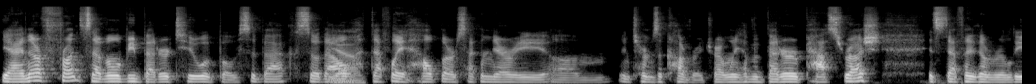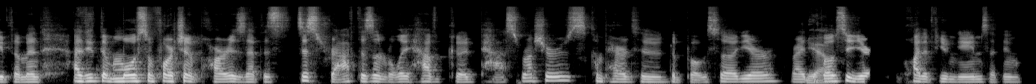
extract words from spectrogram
Yeah, and our front seven will be better too with Bosa back, so that'll Yeah. definitely help our secondary um, in terms of coverage. Right, when we have a better pass rush, it's definitely going to relieve them. And I think the most unfortunate part is that this this draft doesn't really have good pass rushers compared to the Bosa year. Right, Yeah. the Bosa year, quite a few names I think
